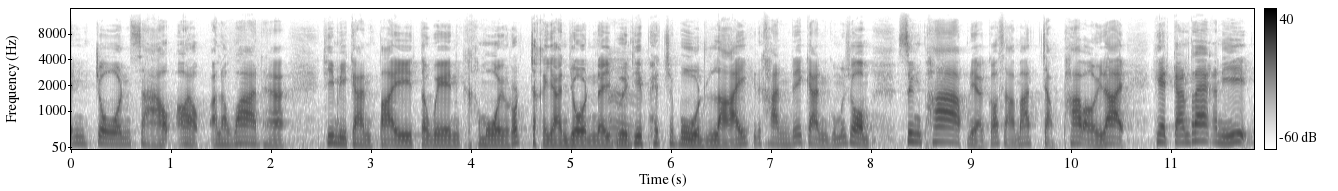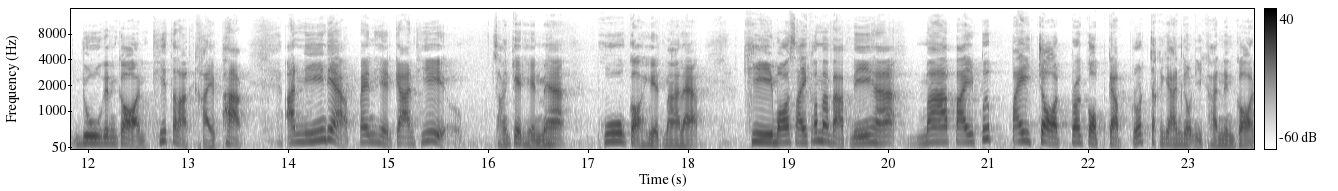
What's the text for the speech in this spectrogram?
เป็นโจรสาวอารวาสฮะที่มีการไปตระเวนขโมยรถจักรยานยนต์ในอ่าพื้นที่เพชรบูรณ์หลายคันด้วยกันคุณผู้ชม ซึ่งภาพเนี่ยก็สามารถจับภาพเอาไว้ได้ เหตุการณ์แรกอันนี้ดูกันก่อนที่ตลาดขายผัก อันนี้เนี่ยเป็นเหตุการณ์ที่สังเกตเห็นไหมฮะผู้ก่อเหตุมาแล้ว ขี่มอไซค์เข้ามาแบบนี้ฮะมาไปปุ๊บไปจอดประกบกับรถจักรยานยนต์อีกคันหนึ่งก่อน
